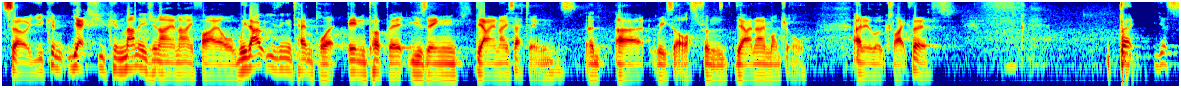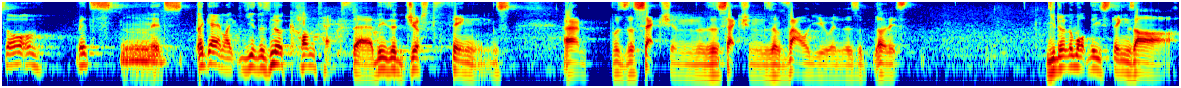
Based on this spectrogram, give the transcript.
So you can, yes, you can manage an INI file without using a template in Puppet using the INI settings uh, uh, resource from the INI module. And it looks like this. But you're sort of, it's, it's again, like there's no context there. These are just things. Um, there's a section, there's a section, there's a value, and there's a, and it's, you don't know what these things are.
